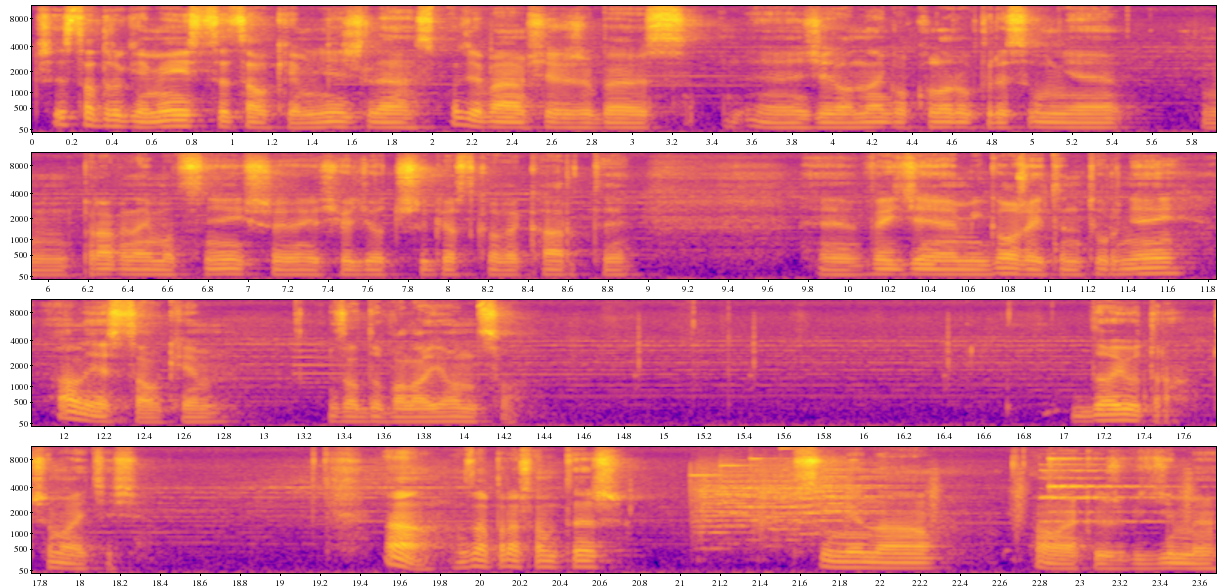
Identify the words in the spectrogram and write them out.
302 miejsce, całkiem nieźle. Spodziewałem się, że bez y, zielonego koloru, który jest u mnie y, prawie najmocniejszy, jeśli chodzi o trzygwiazdkowe karty, wyjdzie mi gorzej ten turniej, ale jest całkiem zadowalająco. Do jutra. Trzymajcie się. A, zapraszam też w sumie na, o jak już widzimy,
